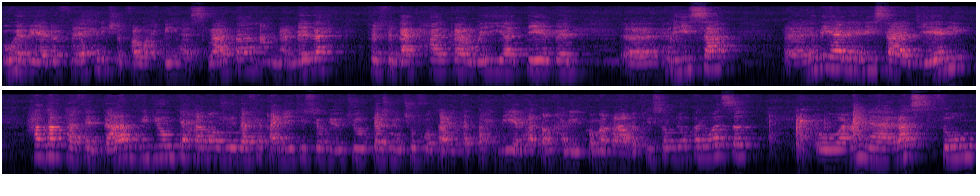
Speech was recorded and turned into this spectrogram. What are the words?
وهذه الفواح اللي باش نفوح بها السلطة عندنا ملح فلفل أكحل كروية تابل هريسة آه، هذه الهريسة ديالي حضرتها في الدار. الفيديو نتاعها موجودة في قناتي sur YouTube تنجموا تشوفوا طريقة تحضيرها تو نخلي لكم الرابط في صندوق الوصف. وعندنا راس ثوم.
